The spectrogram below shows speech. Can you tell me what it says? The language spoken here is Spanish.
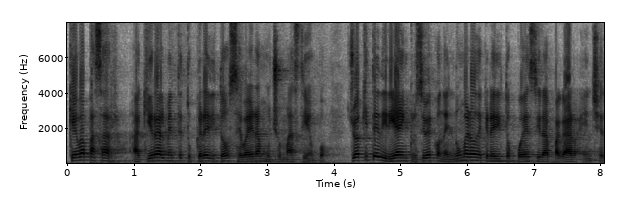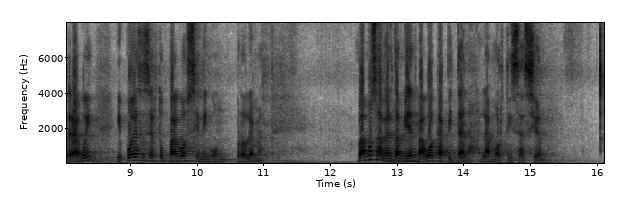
¿qué va a pasar? Aquí realmente tu crédito se va a ir a mucho más tiempo. Yo aquí te diría, inclusive con el número de crédito puedes ir a pagar en Chedraui y puedes hacer tu pago sin ningún problema. Vamos a ver también pago a capital, la amortización.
